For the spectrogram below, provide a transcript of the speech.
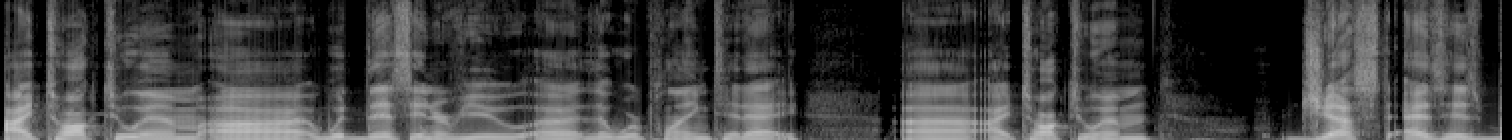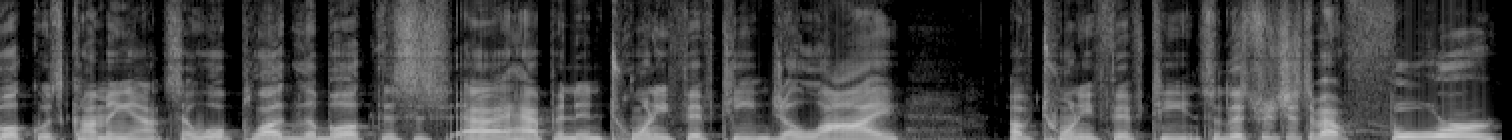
I talked to him uh, with this interview uh, that we're playing today. Uh, I talked to him just as his book was coming out. So we'll plug the book. This is uh, happened in 2015, July of 2015. So this was just about four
